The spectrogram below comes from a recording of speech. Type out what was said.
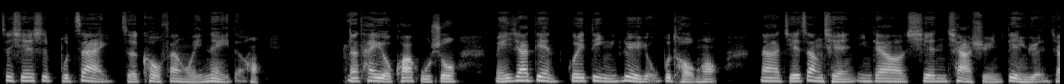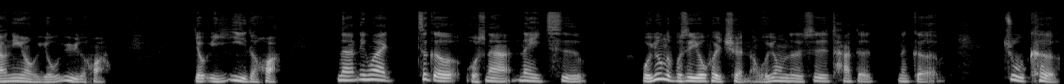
这些是不在折扣范围内的哦。那他也有夸胡说，每一家店规定略有不同哦。那结账前应该要先洽询店员，只要你有犹豫的话，有疑义的话。那另外这个我说那那一次我用的不是优惠券呢，我用的是他的那个住客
